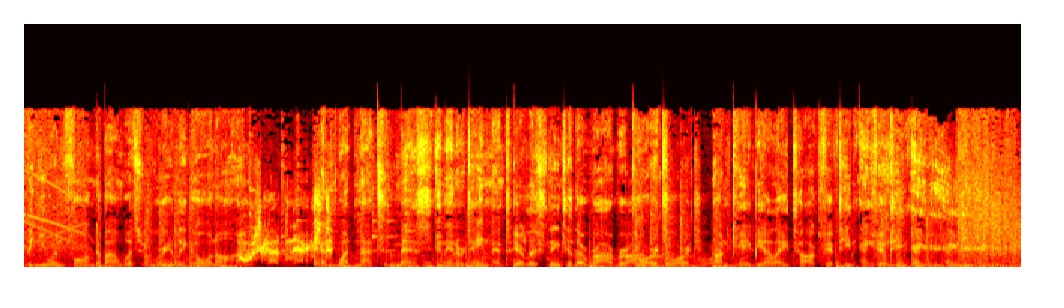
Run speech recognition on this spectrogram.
Keeping you informed about what's really going on. Who's got next? And what not to miss in entertainment. You're listening to The Raw Report on KBLA Talk 1580. 1580.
